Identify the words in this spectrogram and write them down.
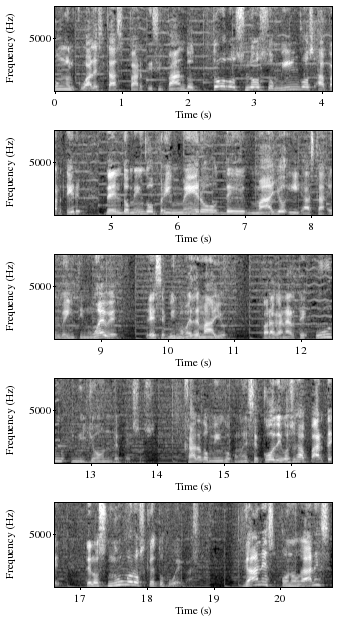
con el cual estás participando todos los domingos a partir del domingo primero de mayo y hasta el 29 de ese mismo mes de mayo para ganarte un millón de pesos cada domingo con ese código. Eso es aparte de los números que tú juegas. Ganes o no ganes,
